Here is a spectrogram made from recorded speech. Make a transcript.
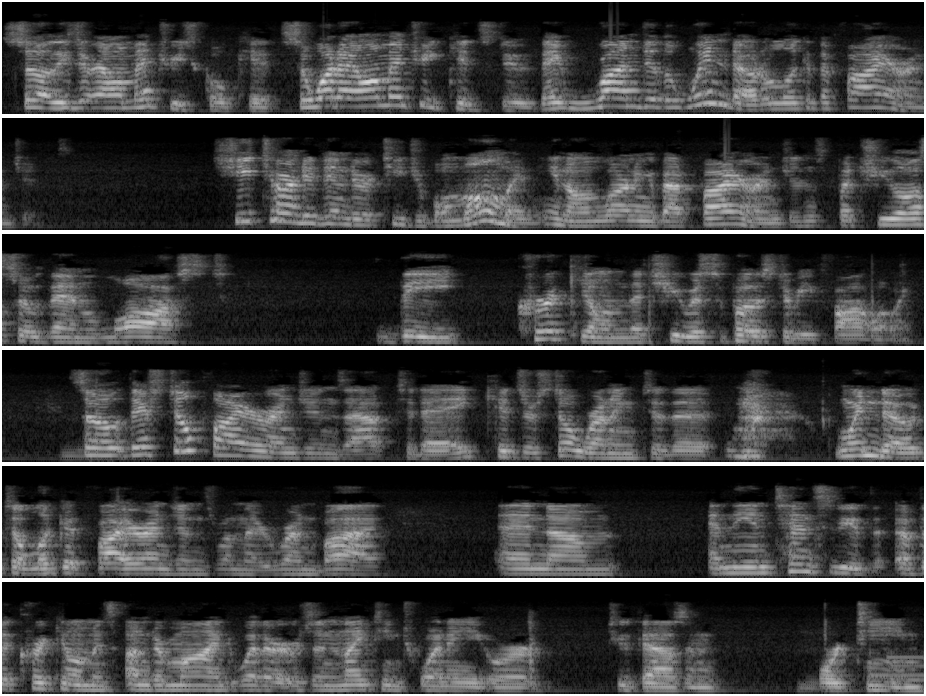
So these are elementary school kids. So what do elementary kids do? They run to the window to look at the fire engines. She turned it into a teachable moment, you know, learning about fire engines, but she also then lost the curriculum that she was supposed to be following. So there's still fire engines out today. Kids are still running to the window to look at fire engines when they run by, and um, and the intensity of the, of the curriculum is undermined, whether it was in 1920 or 2014,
